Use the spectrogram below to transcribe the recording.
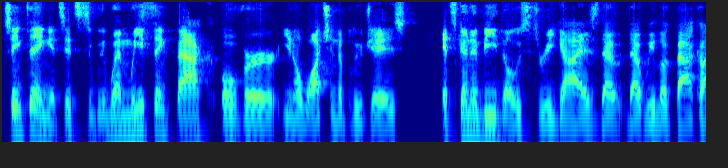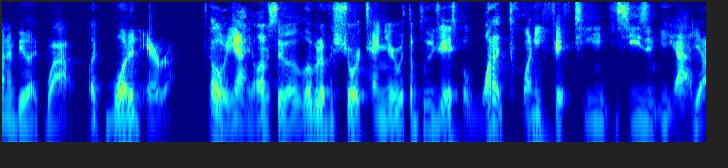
same thing. It's it's when we think back over you know watching the Blue Jays, it's going to be those three guys that that we look back on and be like, wow, like what an era. Oh yeah, obviously a little bit of a short tenure with the Blue Jays, but what a 2015 season he had. Yeah.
